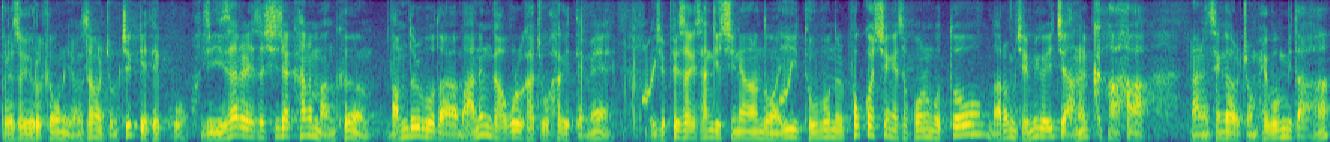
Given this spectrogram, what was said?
그래서 이렇게 오늘 영상을 좀 찍게 됐고 이제 이사를 해서 시작하는 만큼 남들보다 많은 각오를 가지고 하기 때문에 이제 필살기 상기 진행하는 동안 이 두 분을 포커싱해서 보는 것도 나름 재미가 있지 않을까 라는 생각을 좀 해봅니다.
